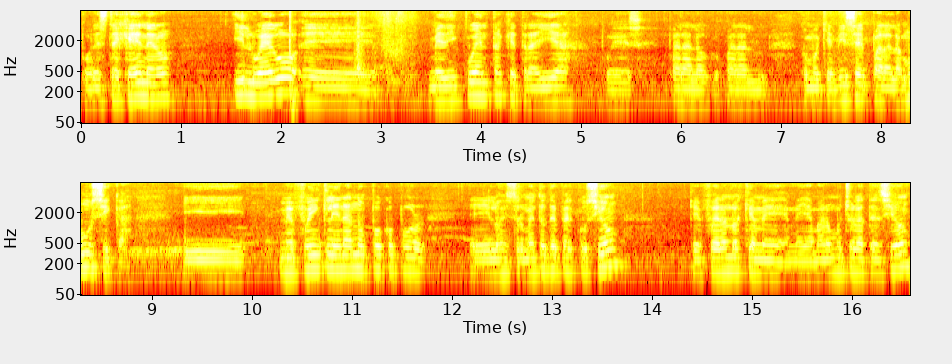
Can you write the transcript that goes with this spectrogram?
por este género. Y luego me di cuenta que traía pues para, lo, para como quien dice, para la música. Y me fui inclinando un poco por eh, los instrumentos de percusión, que fueron los que me, me llamaron mucho la atención.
